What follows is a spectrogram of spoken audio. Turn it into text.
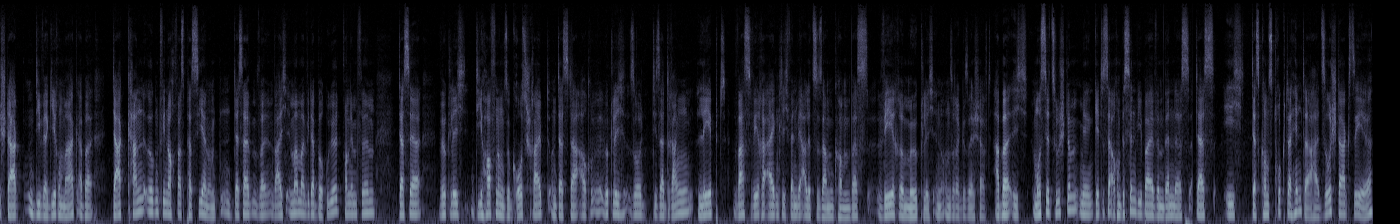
stark divergieren mag, aber da kann irgendwie noch was passieren. Und deshalb war ich immer mal wieder berührt von dem Film, dass er wirklich die Hoffnung so groß schreibt und dass da auch wirklich so dieser Drang lebt, was wäre eigentlich, wenn wir alle zusammenkommen, was wäre möglich in unserer Gesellschaft. Aber ich muss dir zustimmen, mir geht es ja auch ein bisschen wie bei Wim Wenders, dass ich das Konstrukt dahinter halt so stark sehe,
